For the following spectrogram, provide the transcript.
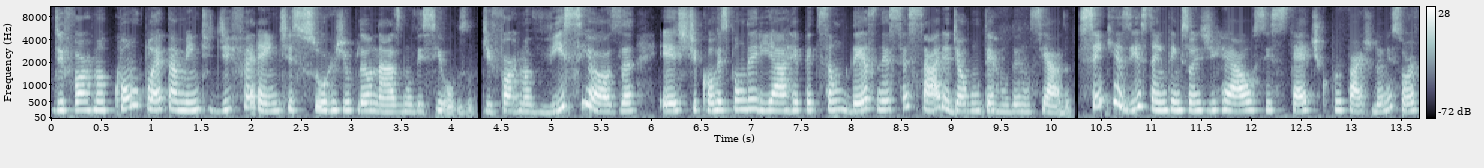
De forma completamente diferente surge o pleonasmo vicioso. De forma viciosa, este corresponderia à repetição desnecessária de algum termo denunciado, sem que exista intenções de realce estético por parte do emissor,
